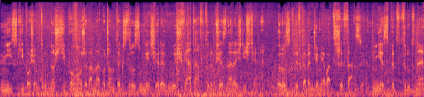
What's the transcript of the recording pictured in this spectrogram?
Niski poziom trudności pomoże Wam na początek zrozumieć reguły świata, w którym się znaleźliście. Rozgrywka będzie miała trzy fazy. Niezbyt trudne,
